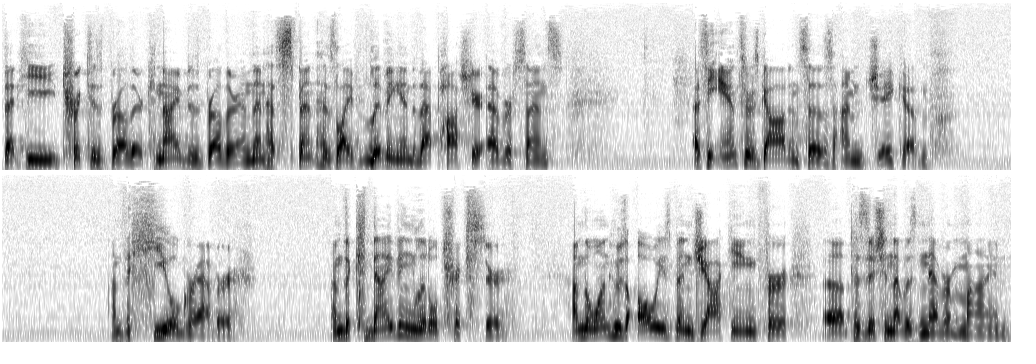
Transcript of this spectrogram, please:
that he tricked his brother, connived his brother, and then has spent his life living into that posture ever since, as he answers God and says, I'm Jacob, I'm the heel grabber, I'm the conniving little trickster. I'm the one who's always been jockeying for a position that was never mine.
